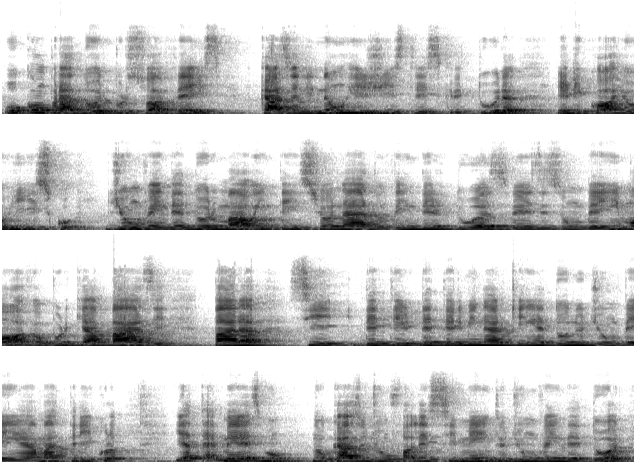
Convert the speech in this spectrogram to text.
O comprador, por sua vez, Caso ele não registre a escritura, ele corre o risco de um vendedor mal intencionado vender duas vezes um bem imóvel, porque a base para se determinar quem é dono de um bem é a matrícula, e até mesmo no caso de um falecimento de um vendedor,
